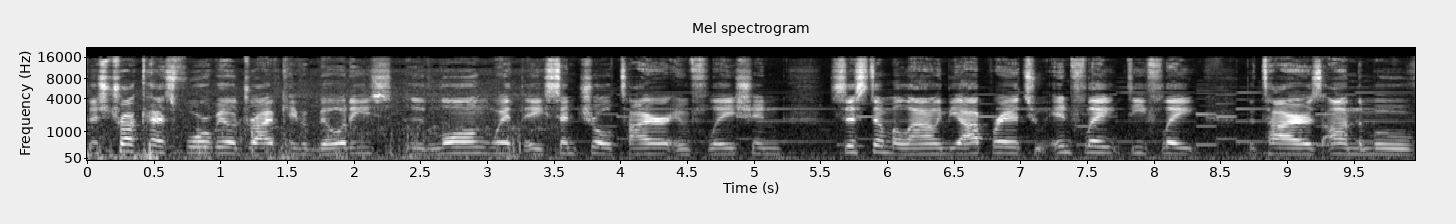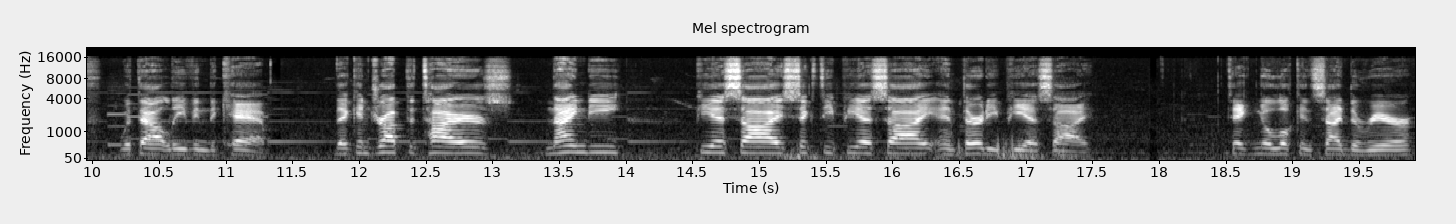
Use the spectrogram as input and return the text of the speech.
This truck has four-wheel drive capabilities along with a central tire inflation system allowing the operator to inflate, deflate the tires on the move without leaving the cab. They can drop the tires 90 psi, 60 psi, and 30 psi. Taking a look inside the rear,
